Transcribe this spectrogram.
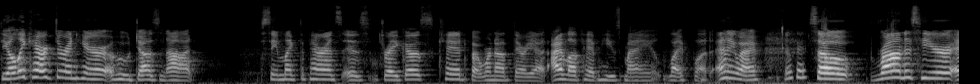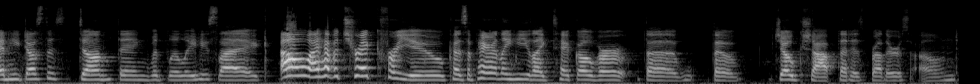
The only character in here who does not seem like the parents is Draco's kid, but we're not there yet. I love him; he's my lifeblood. Anyway, Okay. so Ron is here and he does this dumb thing with Lily. He's like, "Oh, I have a trick for you," because apparently he like took over the the joke shop that his brothers owned.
